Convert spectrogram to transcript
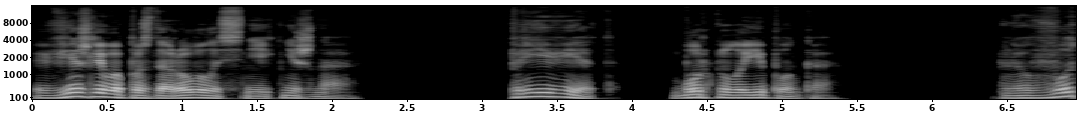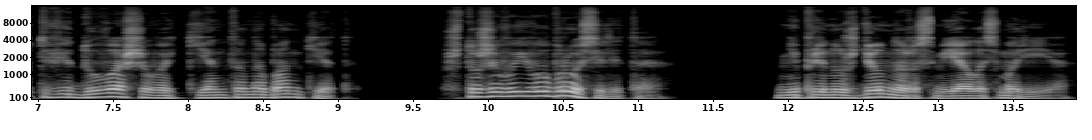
Вежливо поздоровалась с ней княжна. «Привет!» — буркнула японка. «Вот веду вашего Кента на банкет. Что же вы его бросили-то?» Непринужденно рассмеялась Мария.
